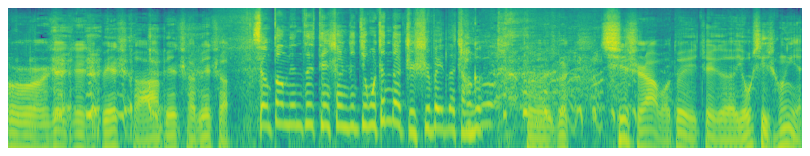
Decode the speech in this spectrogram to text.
不不不，这这这别扯啊，别扯别扯。想当年在天上人间，我真的只是为了唱歌。不是不是，其实啊，我对这个游戏成瘾，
